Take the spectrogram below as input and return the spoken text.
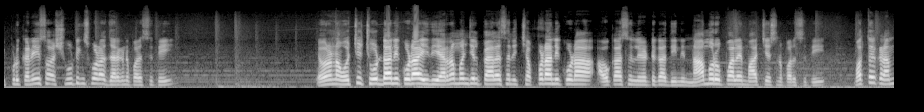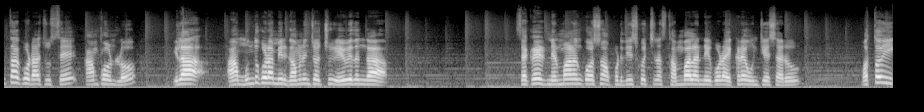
ఇప్పుడు కనీసం ఆ షూటింగ్స్ కూడా జరగని పరిస్థితి. ఎవరైనా వచ్చి చూడడానికి కూడా ఇది ఎర్రమంజిల్ ప్యాలెస్ అని చెప్పడానికి కూడా అవకాశం లేనట్టుగా దీన్ని నామరూపాలే మార్చేసిన పరిస్థితి. మొత్తం ఇక్కడ అంతా కూడా చూస్తే కాంపౌండ్లో ఇలా ఆ ముందు కూడా మీరు గమనించవచ్చు ఏ విధంగా సెక్రటరీ నిర్మాణం కోసం అప్పుడు తీసుకొచ్చిన స్తంభాలన్నీ కూడా ఇక్కడే ఉంచేశారు. మొత్తం ఈ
